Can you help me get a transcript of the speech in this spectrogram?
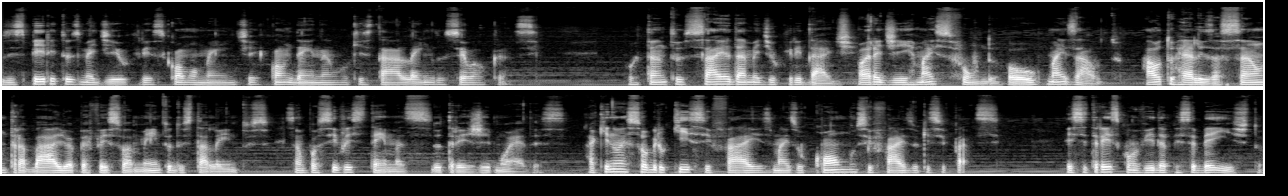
Os espíritos medíocres comumente condenam o que está além do seu alcance. Portanto, saia da mediocridade. Hora de ir mais fundo ou mais alto. Autorealização, trabalho, aperfeiçoamento dos talentos são possíveis temas do Três de Moedas. Aqui não é sobre o que se faz, mas o como se faz o que se faz. Esse três convida a perceber isto.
